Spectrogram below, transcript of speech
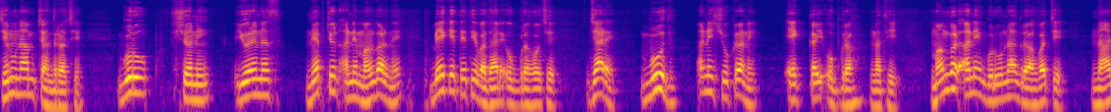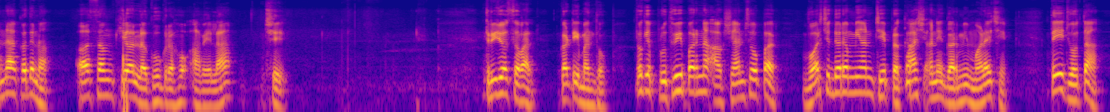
જેનું નામ ચંદ્ર છે. ગુરુ, શનિ, યુરેનસ, નેપચ્યુન અને મંગળને બે કે તેથી વધારે ઉપગ્રહો છે, જ્યારે બુધ અને શુક્રને એક કઈ ઉપગ્રહ નથી. મંગળ અને ગુરુના ગ્રહ વચ્ચે નાના કદના અસંખ્ય લઘુગ્રહો આવેલા છે. ત્રીજો સવાલ, કટિબંધો. તો કે પૃથ્વી પરના અક્ષાંશો પર વર્ષ દરમિયાન જે પ્રકાશ અને ગરમી મળે છે, તે જોતાં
